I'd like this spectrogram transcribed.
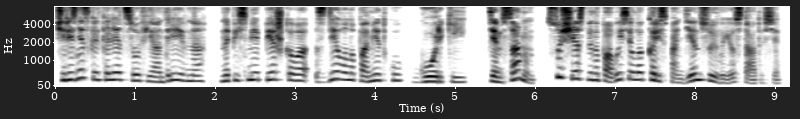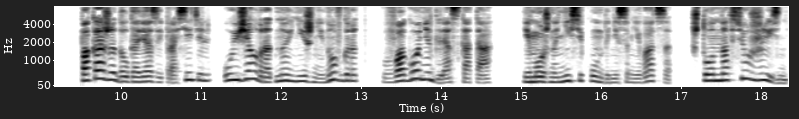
Через несколько лет Софья Андреевна на письме Пешкова сделала пометку «Горький», тем самым существенно повысила корреспонденцию в ее статусе. Пока же долговязый проситель уезжал в родной Нижний Новгород в вагоне для скота, и можно ни секунды не сомневаться, что он на всю жизнь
